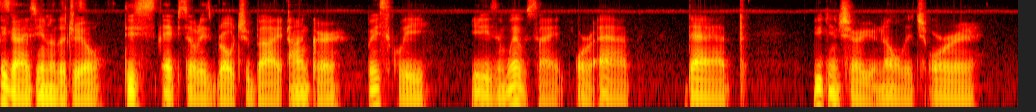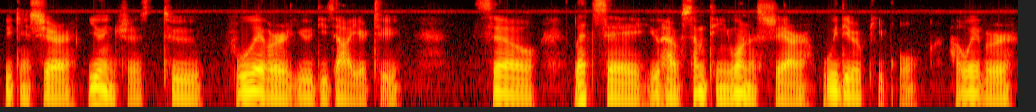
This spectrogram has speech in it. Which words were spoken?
Hey guys, you know the drill. This episode is brought to you by Anchor. Basically, it is a website or app that you can share your knowledge or you can share your interest to whoever you desire to. So, let's say you have something you want to share with your people. However,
